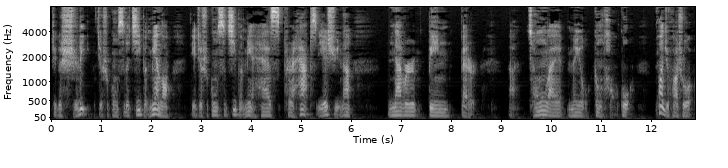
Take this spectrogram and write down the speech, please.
这个实力，就是公司的基本面咯，也就是公司基本面 has perhaps 也许呢，never been better 啊，从来没有更好过。换句话说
